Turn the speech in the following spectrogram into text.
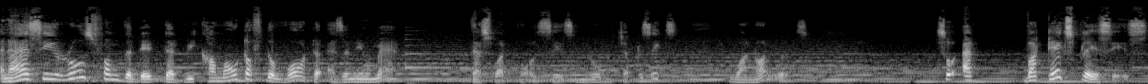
And as he rose from the dead, that we come out of the water as a new man. That's what Paul says in Romans chapter 6, 1 onwards. So, at what takes place is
